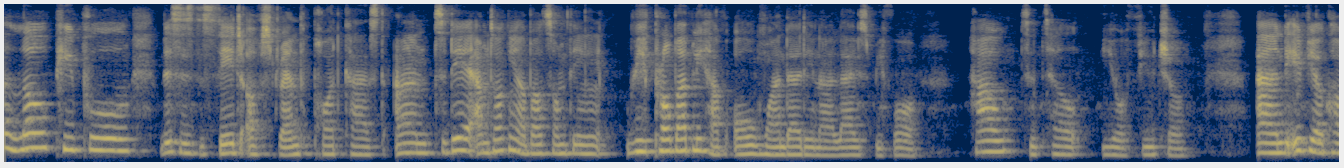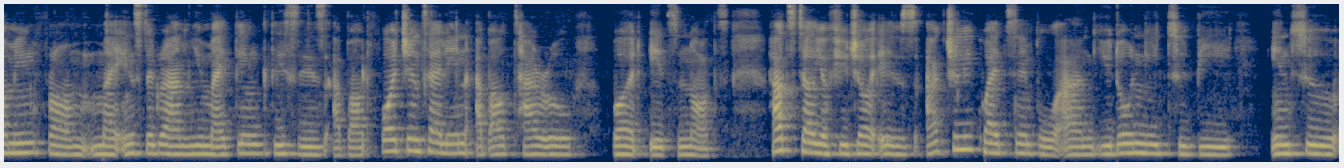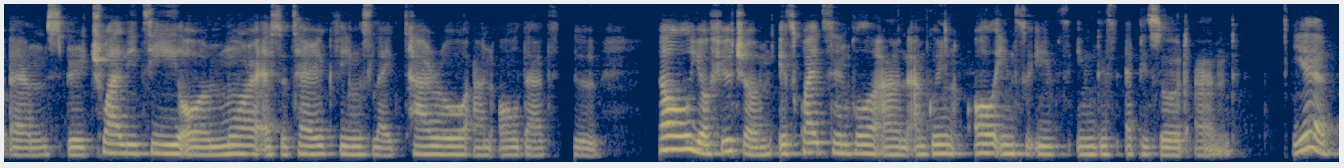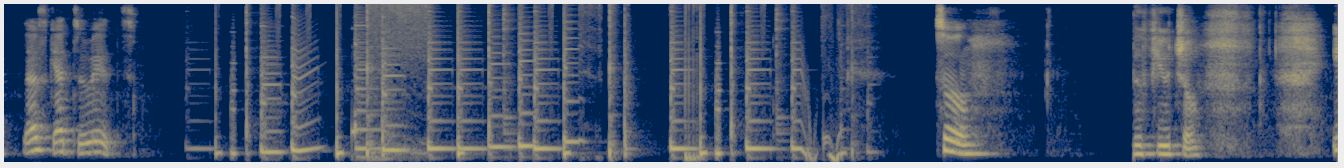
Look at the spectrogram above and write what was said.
Hello, people. This is the Sage of Strength podcast, and today I'm talking about something we probably have all wondered in our lives before how to tell your future. And if you're coming from my Instagram, you might think this is about fortune telling, about tarot, but it's not. How to tell your future is actually quite simple, and you don't need to be into um, spirituality or more esoteric things like tarot and all that to tell your future. It's quite simple, and I'm going all into it in this episode. And yeah, let's get to it. So, the future.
